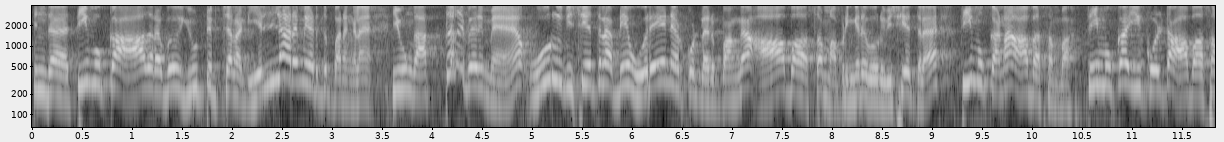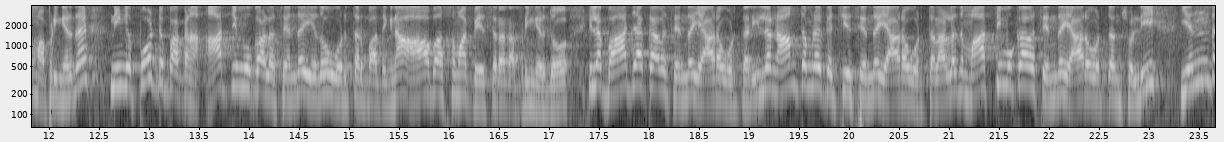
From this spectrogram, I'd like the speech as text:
இந்த திமுக ஆதரவு யூடியூப் சேனல் எல்லாருமே எடுத்து பாருங்களேன். இவங்க அத்தனை பேருமே ஒரு விஷயத்தில் அப்படியே ஒரே ஹைகோர்ட்டில் இருப்பாங்க. ஆபாசம் அப்படிங்கிற ஒரு விஷயத்தில் திமுகனா ஆபாசம்பா திமுக ஈக்குவல் டு ஆபாசம் அப்படிங்கிறத நீங்கள் போட்டு பார்க்கலாம். அதிமுகவில் சேர்ந்த ஏதோ ஒருத்தர் பார்த்தீங்கன்னா ஆபாசமாக பேசுகிறார் அப்படிங்கிறதோ இல்லை பாஜகவை சேர்ந்த யாரோ ஒருத்தர் இல்லை நாம் தமிழர் கட்சியை சேர்ந்த யாரோ ஒருத்தர் அல்லது மதிமுகவை சேர்ந்த யாரோ ஒருத்தர்னு சொல்லி எந்த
